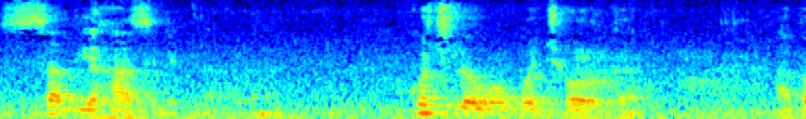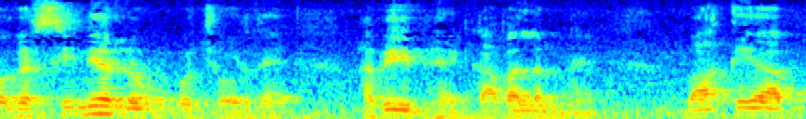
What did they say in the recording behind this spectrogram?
सब यहाँ से निकला हुआ है। कुछ लोगों को छोड़कर आप अगर सीनियर लोगों को छोड़ दें हबीब हैं काबलम हैं बाकी आप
